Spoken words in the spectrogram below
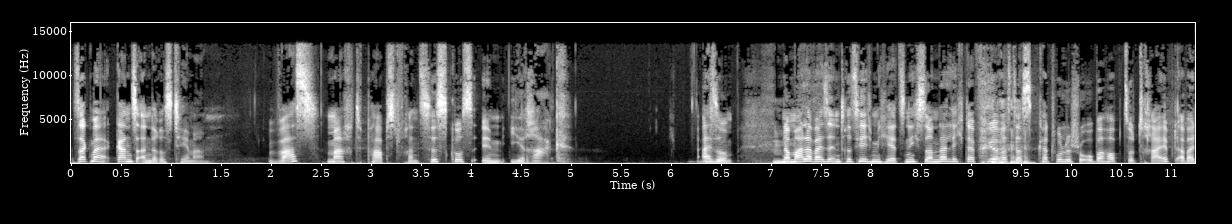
Sag mal, ganz anderes Thema. Was macht Papst Franziskus im Irak? Also hm. normalerweise interessiere ich mich jetzt nicht sonderlich dafür, was das katholische Oberhaupt so treibt, aber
